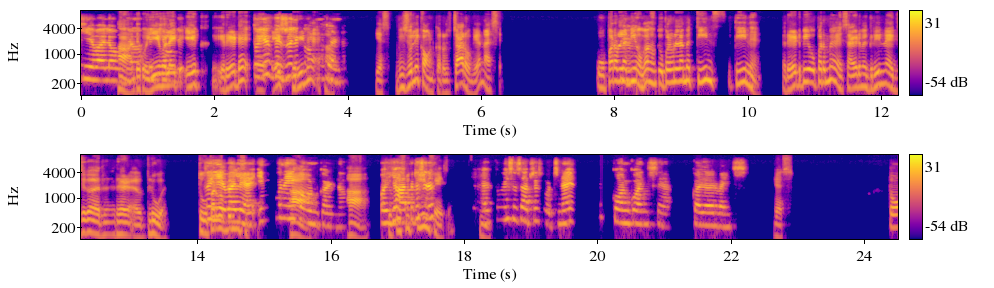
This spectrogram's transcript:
ये वाला हो हाँ गया देखो ये वाला एक गया। एक रेड है तो ए- ये एक विजुअली ग्रीन है काउंट हाँ। करना यस विजुअली काउंट करो चार हो गया ना ऐसे ऊपर वाला नहीं होगा हम्म क्योंकि ऊपर वाला में तीन तीन है। रेड भी ऊपर में साइड में ग्रीन है एक जगह ब्लू है। तो तो ऊपर ये वाले हैं इनको नहीं हाँ काउंट करना। हाँ और क्योंकि यहाँ उसमें पे तो तीन सिर्फ़ फेस है। है हम्म। तो इस हिसाब से सोचना है कौन कौन से हैं कलर वाइज यस तो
